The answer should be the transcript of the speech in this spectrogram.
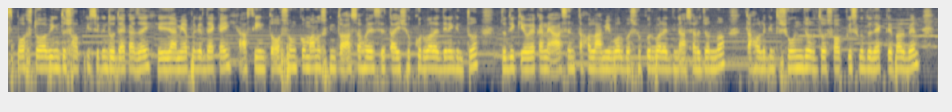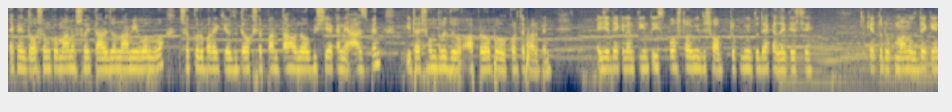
স্পষ্টভাবে কিন্তু সব কিছু কিন্তু দেখা যায়। এই যে আমি আপনাকে দেখাই, আজকে কিন্তু অসংখ্য মানুষ কিন্তু আসা হয়েছে। তাই শুক্রবারের দিনে কিন্তু যদি কেউ এখানে আসেন, তাহলে আমি বলব শুক্রবারের দিন আসার জন্য, তাহলে কিন্তু সৌন্দর্য সব কিছু কিন্তু দেখতে পারবেন। এখানে তো অসংখ্য মানুষ হয়, তার জন্য আমি বলব, শুক্রবারে কেউ যদি অবসর পান, তাহলে অবশ্যই এখানে আসবেন। এটা সৌন্দর্য আপনারা উপভোগ করতে পারবেন। এই যে দেখেন কিন্তু স্পষ্টভাবে কিন্তু সবটুকু কিন্তু দেখা যাইতেছে। কতটুকু মানুষ দেখেন,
